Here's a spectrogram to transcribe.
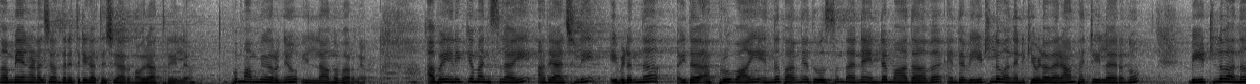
മമ്മി എങ്ങനെ ചന്ദനത്തിരി കത്തിച്ചായിരുന്നു രാത്രിയിൽ അപ്പം മമ്മി പറഞ്ഞു ഇല്ല എന്ന് പറഞ്ഞു. അപ്പോൾ എനിക്ക് മനസ്സിലായി അത് ആക്ച്വലി ഇവിടുന്ന് ഇത് അപ്രൂവ് ആയി എന്ന് പറഞ്ഞ ദിവസം തന്നെ എന്റെ മാതാവ് എന്റെ വീട്ടിൽ വന്ന് എനിക്ക് ഇവിടെ വരാൻ പറ്റിയില്ലായിരുന്നു. വീട്ടിൽ വന്ന്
